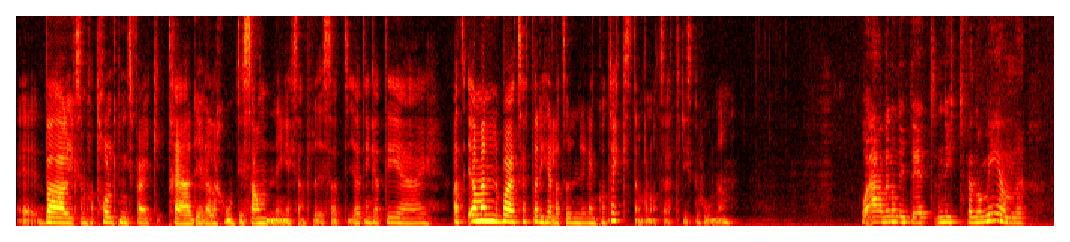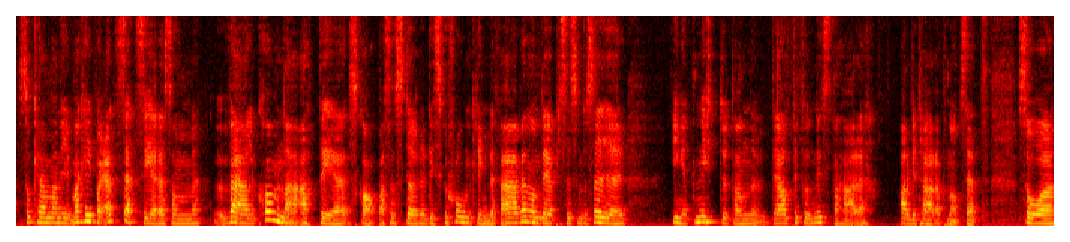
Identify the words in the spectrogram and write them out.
eh, bör liksom ha tolkningsföreträde i relation till sanning exempelvis. Så att jag tänker att det är att, ja, men bara att sätta det hela tiden i den kontexten på något sätt, diskussionen. Och även om det inte är ett nytt fenomen så kan man ju, man kan ju på ett sätt se det som välkomna att det skapas en större diskussion kring det. För även om det är precis som du säger inget nytt utan det har alltid funnits det här arbiträra på något sätt så,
